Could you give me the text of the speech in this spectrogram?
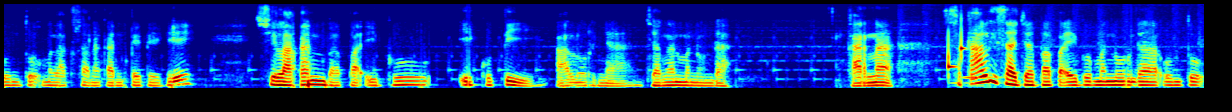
untuk melaksanakan PPG silakan Bapak Ibu ikuti alurnya jangan menunda karena sekali saja Bapak Ibu menunda untuk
